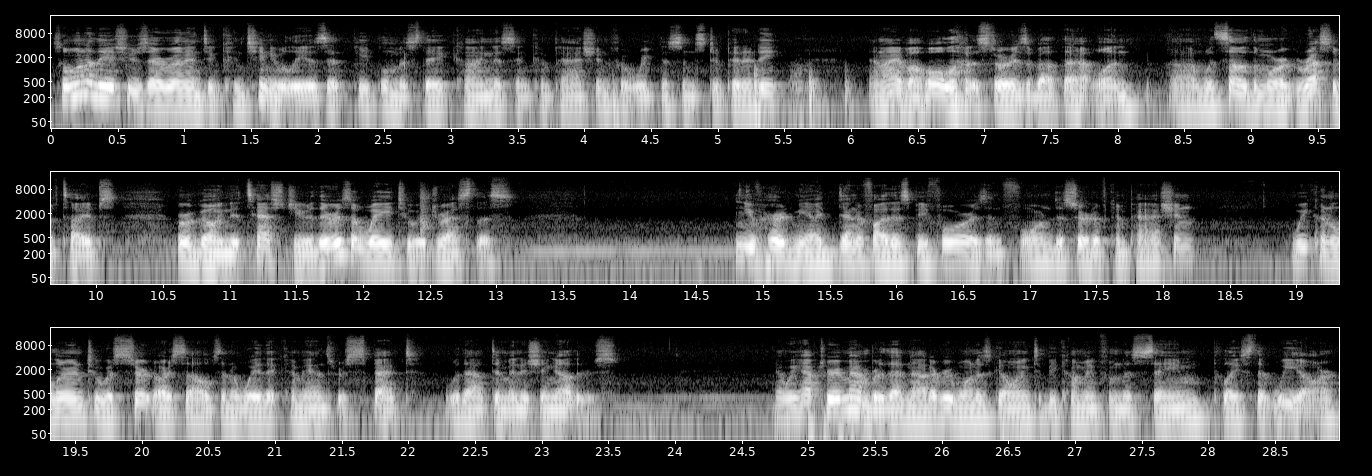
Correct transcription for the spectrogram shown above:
So one of the issues I run into continually is that people mistake kindness and compassion for weakness and stupidity, and I have a whole lot of stories about that one. Uh, with some of the more aggressive types who are going to test you, there is a way to address this. You've heard me identify this before as informed assertive compassion. We can learn to assert ourselves in a way that commands respect without diminishing others. Now we have to remember that not everyone is going to be coming from the same place that we are,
